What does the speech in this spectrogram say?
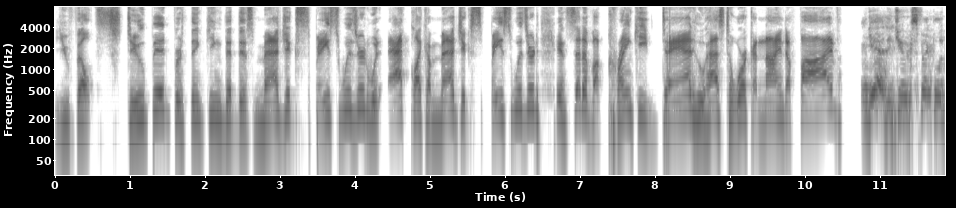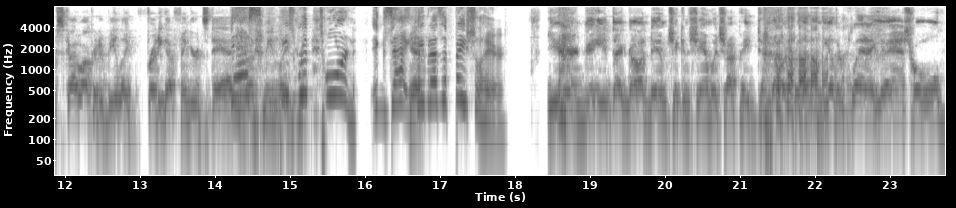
you felt stupid for thinking that this magic space wizard would act like a magic space wizard instead of a cranky dad who has to work a nine to five? Yeah, did you expect Luke Skywalker to be like Freddy Got Fingered's dad? Yes, you know what I mean? Like, he's ripped torn. Exactly. Yeah. He even has a facial hair. You didn't get- eat that goddamn chicken sandwich. I paid ten dollars for that on the other planet, you asshole.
